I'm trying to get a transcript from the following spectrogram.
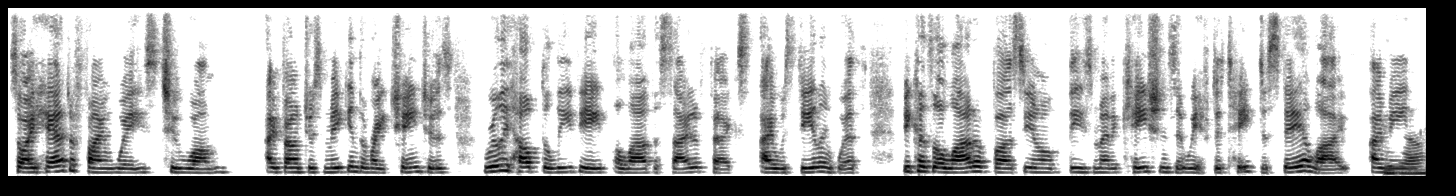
So I had to find ways to, um, I found just making the right changes really helped alleviate a lot of the side effects I was dealing with. Because a lot of us, you know, these medications that we have to take to stay alive, I mean, yeah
